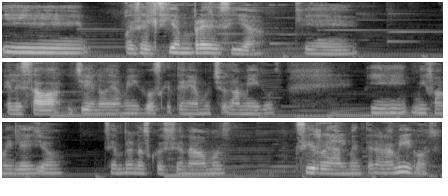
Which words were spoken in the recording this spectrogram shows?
Y pues él siempre decía que él estaba lleno de amigos, que tenía muchos amigos. Y mi familia y yo siempre nos cuestionábamos si realmente eran amigos.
